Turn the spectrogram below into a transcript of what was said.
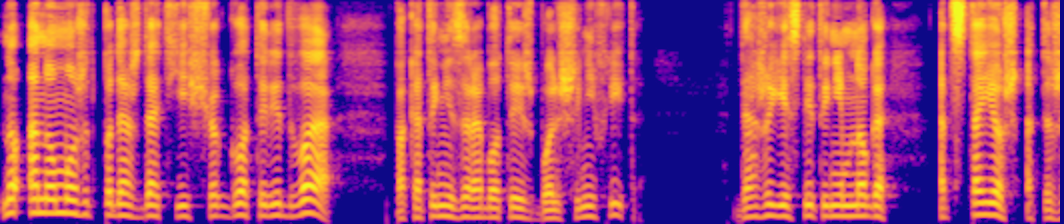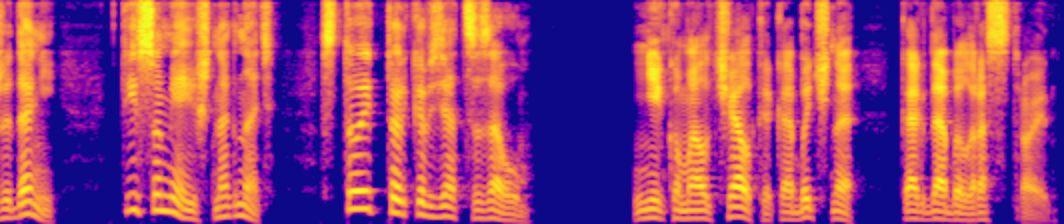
«Но оно может подождать еще год или два, пока ты не заработаешь больше нефрита. Даже если ты немного отстаешь от ожиданий, ты сумеешь нагнать. Стоит только взяться за ум». Нико молчал, как обычно, когда был расстроен.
